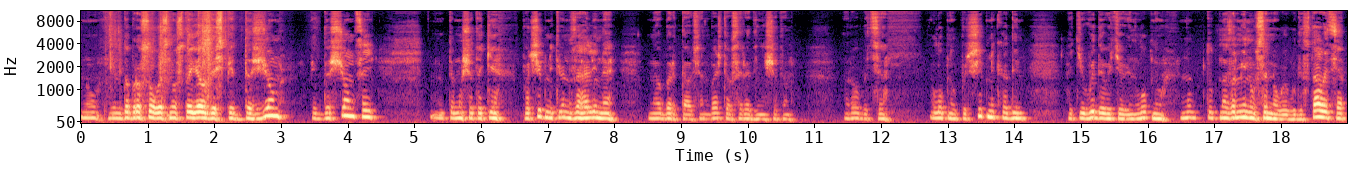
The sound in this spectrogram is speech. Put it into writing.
Ну, він добросовісно стояв десь під дощом, під дощом цей, тому що такі подшипник він взагалі не, не обертався. Бачите, всередині що там робиться. Лопнув підшипник один, хотів видавити, він лопнув. Ну, тут на заміну все нове буде ставитися.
